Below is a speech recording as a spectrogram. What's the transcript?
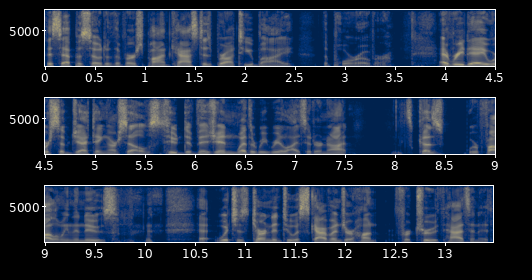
This episode of the Verse Podcast is brought to you by The Pour Over. Every day we're subjecting ourselves to division, whether we realize it or not. It's because we're following the news, which has turned into a scavenger hunt for truth, hasn't it?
